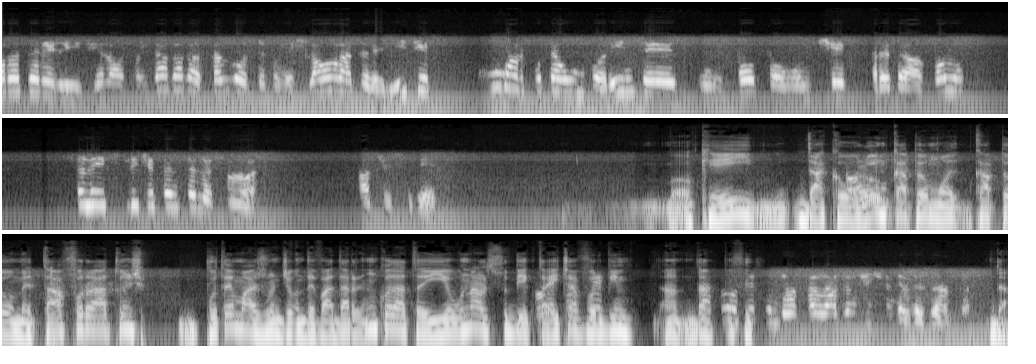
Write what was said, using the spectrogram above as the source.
oră de religie, la, păi da, da, da, să nu se pune. Și la ora de religie, cum ar putea un părinte, un popă, un ce predă acolo, să le explice pe înțelesul lor acest subiect? ok, dacă o luăm ca pe o, ca pe o metaforă, atunci putem ajunge undeva, dar încă o dată, e un alt subiect. Aici vorbim... A, da, pofit. o să ajungem și unde vreți Da.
